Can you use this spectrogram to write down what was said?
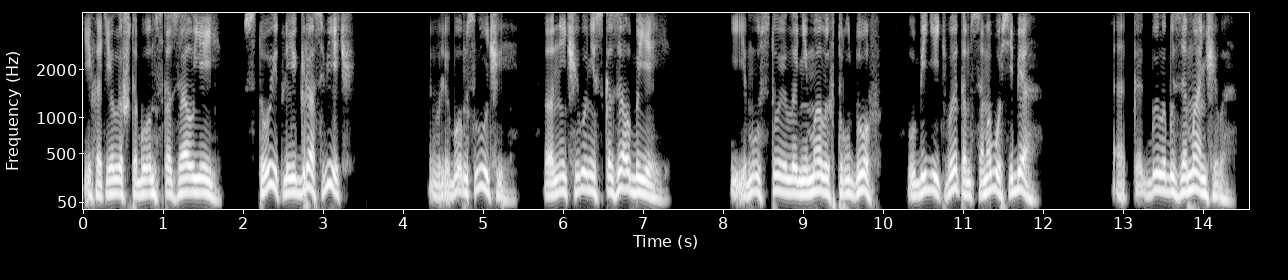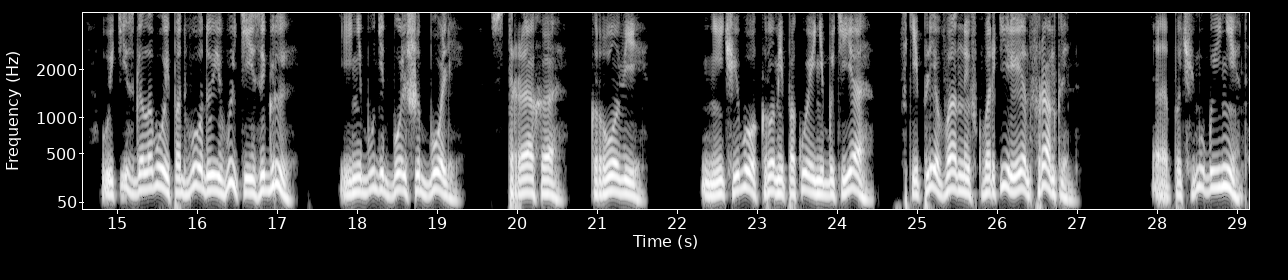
и хотела, чтобы он сказал ей, стоит ли игра свеч. В любом случае, он ничего не сказал бы ей. Ему стоило немалых трудов убедить в этом самого себя. А как было бы заманчиво уйти с головой под воду и выйти из игры, и не будет больше боли, страха, крови. Ничего, кроме покоя и небытия, в тепле ванны в квартире Энн Франклин. А почему бы и нет?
